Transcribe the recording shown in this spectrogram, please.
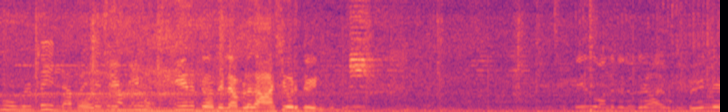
ഗൂഗിൾ പേ ഇല്ല. അപ്പോഴത്തേക്ക് നമ്മൾ ബുക്ക് ചെയ്തിട്ട് വന്നില്ല. നമ്മൾ കാശ് കൊടുത്ത് മേടിക്കുന്നു വന്നിട്ടില്ല ഒത്തിരി പിന്നെ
